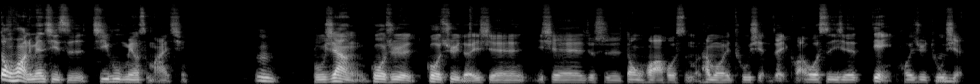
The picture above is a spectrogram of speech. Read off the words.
动画里面其实几乎没有什么爱情，嗯，不像过去过去的一些一些就是动画或什么，他们会凸显这一块，或是一些电影会去凸显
